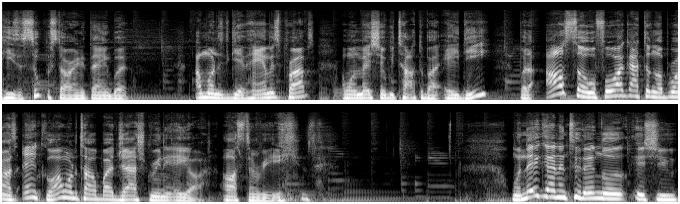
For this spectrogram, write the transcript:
he's a superstar or anything, but I wanted to give Ham his props. I want to make sure we talked about AD, but also before I got to LeBron's ankle, I want to talk about Josh Green and AR, Austin Reaves. when they got into that little issue,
